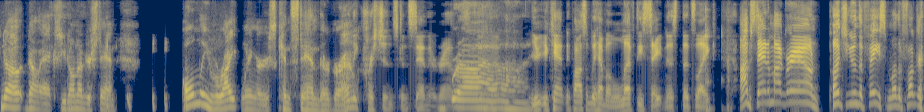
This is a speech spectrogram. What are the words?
No, no, X, you don't understand. Only right wingers can stand their ground. Only Christians can stand their ground. Right. You you can't possibly have a lefty Satanist that's like, I'm standing my ground, punch you in the face, motherfucker.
